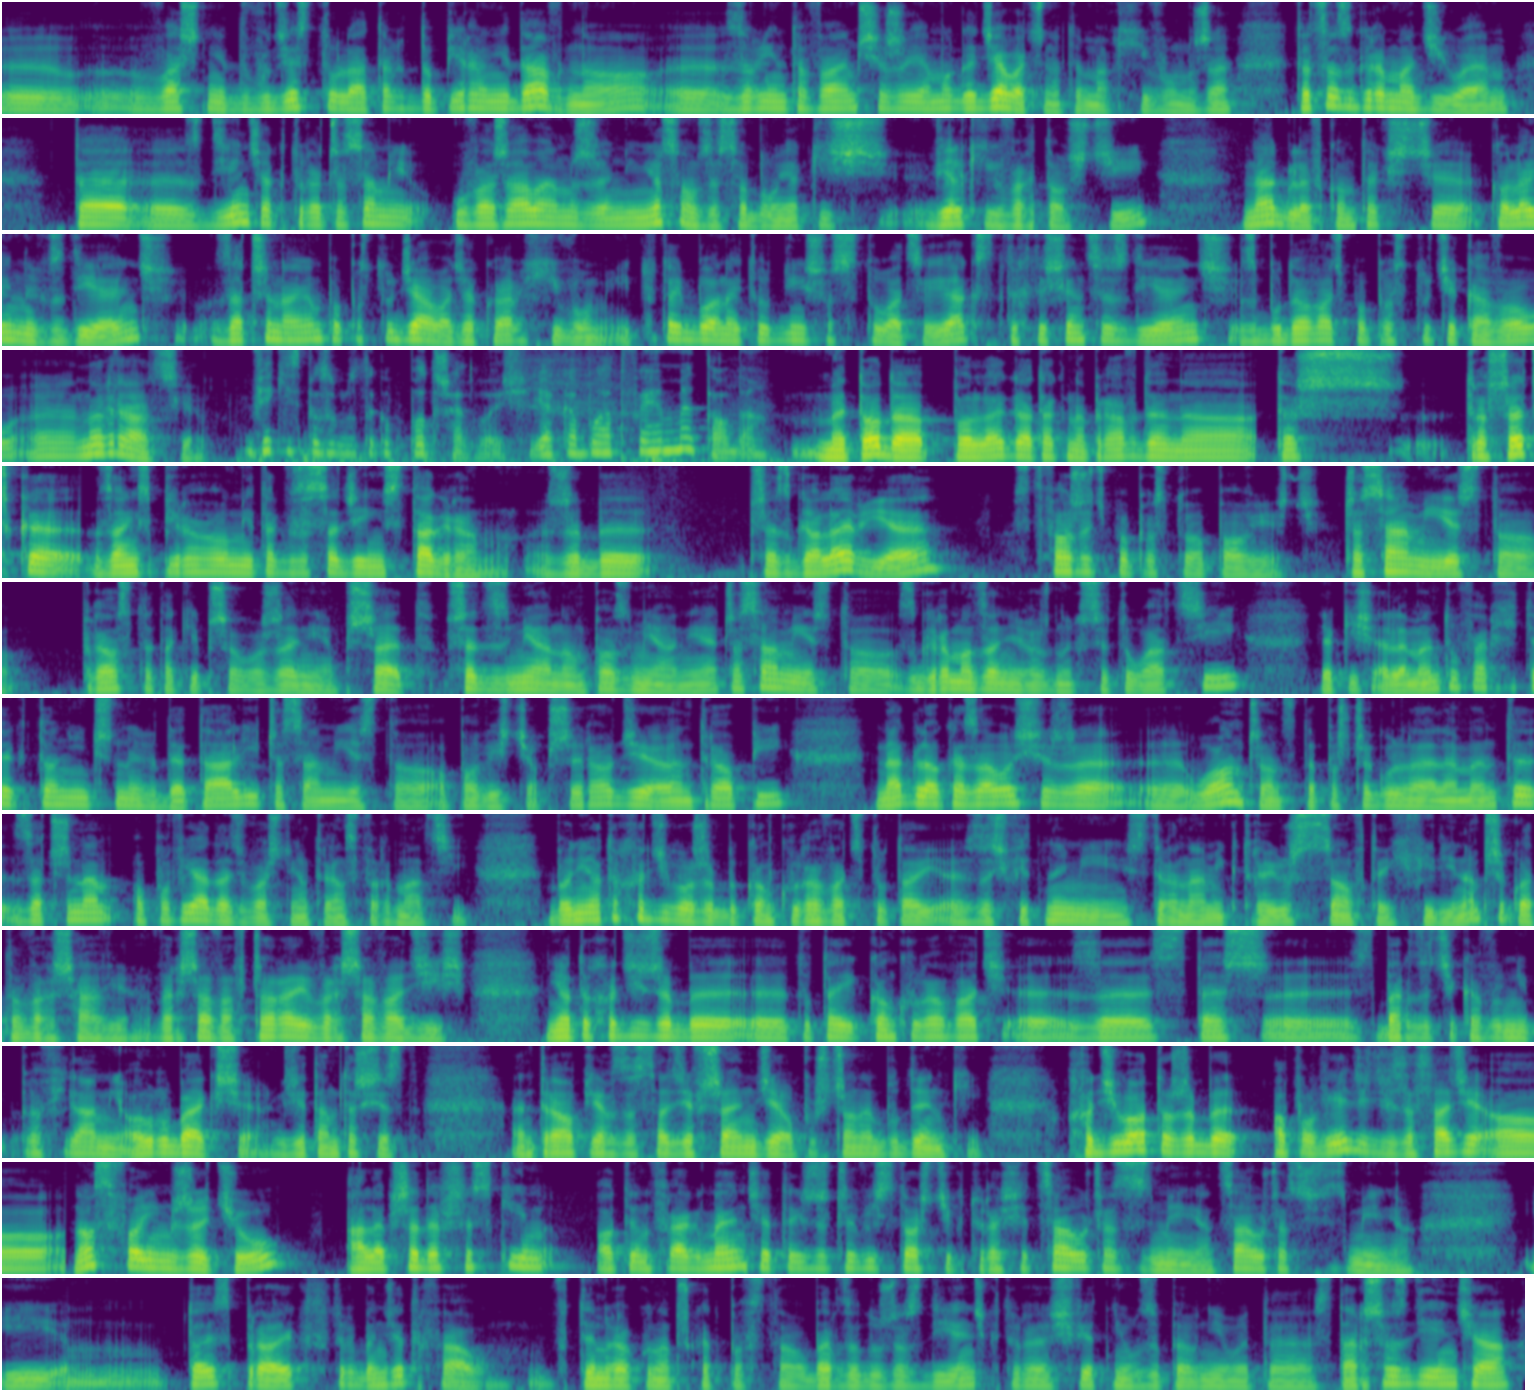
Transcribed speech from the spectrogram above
właśnie 20 latach, dopiero niedawno y, zorientowałem się, że ja mogę działać na tym archiwum, że to, co zgromadziłem, te y, zdjęcia, które czasami uważałem, że nie niosą ze sobą jakichś wielkich wartości, nagle w kontekście kolejnych zdjęć zaczynają po prostu działać jako archiwum. I tutaj była najtrudniejsza sytuacja. Jak z tych tysięcy zdjęć zbudować po prostu ciekawą e, narrację? W jaki sposób do tego podszedłeś? Jaka była Twoja metoda? Metoda polega tak naprawdę na też troszeczkę zainspirował mnie tak w zasadzie Instagram, żeby przez galerię stworzyć po prostu opowieść. Czasami jest to proste takie przełożenie przed, przed zmianą, po zmianie. Czasami jest to zgromadzenie różnych sytuacji, jakichś elementów architektonicznych, detali, czasami jest to opowieść o przyrodzie, o entropii. Nagle okazało się, że e, łącząc te poszczególne elementy, zaczynam opowiadać właśnie o transformacji, bo nie o to chodziło, żeby konkurować tutaj e, ze świetnymi stronami, które już są w tej chwili, na przykład o Warszawie. Warszawa wczoraj, Warszawa dziś. Nie o to chodzi, żeby e, tutaj konkurować z, z też z bardzo ciekawymi ciekawymi profilami o Urbexie, gdzie tam też jest entropia w zasadzie wszędzie, opuszczone budynki. Chodziło o to, żeby opowiedzieć w zasadzie o no, swoim życiu, ale przede wszystkim o tym fragmencie tej rzeczywistości, która się cały czas zmienia, cały czas się zmienia. I mm, to jest projekt, który będzie trwał. W tym roku na przykład powstało bardzo dużo zdjęć, które świetnie uzupełniły te starsze zdjęcia.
